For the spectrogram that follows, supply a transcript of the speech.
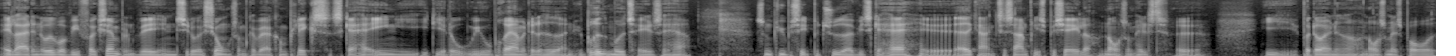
eller er det noget, hvor vi for eksempel ved en situation, som kan være kompleks, skal have en i, i dialog. Vi opererer med det, der hedder en hybridmodtagelse her, som dybest set betyder, at vi skal have øh, adgang til samtlige specialer når som helst øh, i, på døgnet og når som helst på året,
